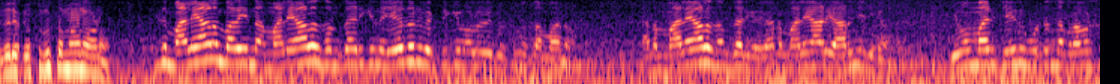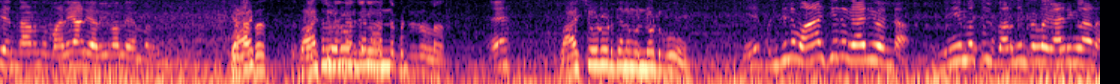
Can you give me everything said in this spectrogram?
ഇതൊരു ക്രിസ്മസ് സമ്മാനമാണോ? ഇത് മലയാളം പറയുന്ന മലയാളം സംസാരിക്കുന്ന ഏതൊരു വ്യക്തിക്കും ഒരു ക്രിസ്മസ് സമ്മാനമാണ്. കാരണം മലയാളം സംസാരിക്കുന്നത് കാരണം മലയാളി അറിഞ്ഞിരിക്കണം. ഇവന്മാർ ചെയ്തു കൂട്ടുന്ന പ്രവൃത്തി എന്താണെന്ന് മലയാളി അറിയണമെന്ന് ഞാൻ പറയുന്നു വാശിയോടുകൂടി തന്നെ മുന്നോട്ട് പോകും ഇതിന് വാശിയുടെ കാര്യമല്ല. നിയമത്തിൽ പറഞ്ഞിട്ടുള്ള കാര്യങ്ങളാണ്.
